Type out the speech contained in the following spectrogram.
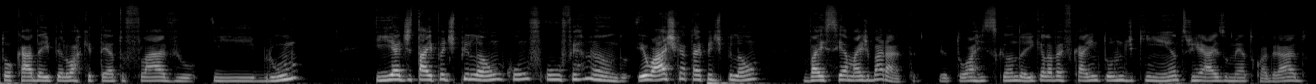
tocada aí pelo arquiteto Flávio e Bruno, e a de taipa de pilão com o Fernando. Eu acho que a taipa de pilão vai ser a mais barata. Eu estou arriscando aí que ela vai ficar em torno de 500 reais o metro quadrado,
